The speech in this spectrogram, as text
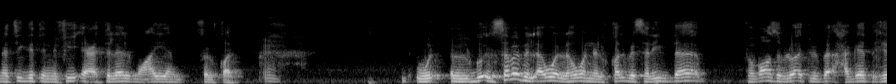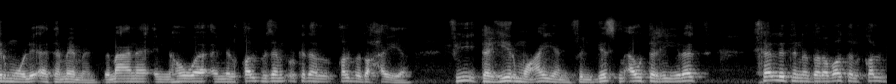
نتيجة إن في اعتلال معين في القلب. والسبب الأول اللي هو إن القلب سليم ده في معظم الوقت بيبقى حاجات غير مولئة تماما. بمعنى إن هو إن القلب زي ما بنقول كده القلب ضحية. في تغيير معين في الجسم أو تغييرات خلت إن ضربات القلب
